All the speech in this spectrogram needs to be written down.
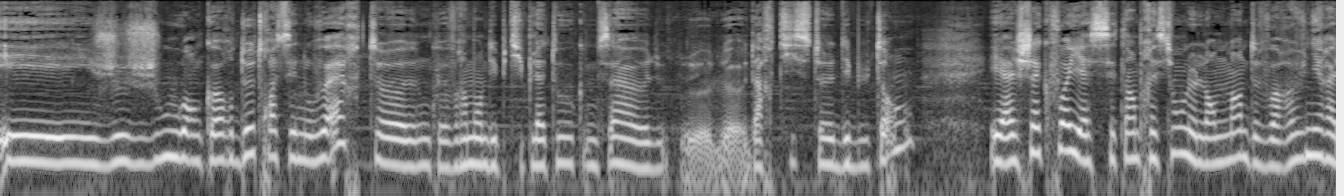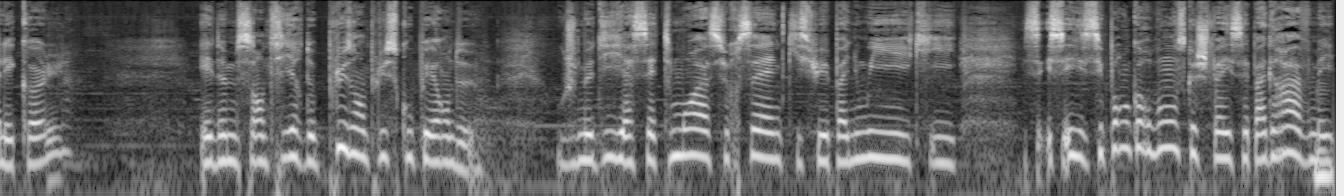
Et je joue encore deux trois scènes ouvertes, euh, donc vraiment des petits plateaux comme ça d'artistes débutants. Et à chaque fois, il y a cette impression le lendemain de devoir revenir à l'école et de me sentir de plus en plus coupée en deux. Où je me dis, il y a sept mois sur scène qui suis épanouie, qui c'est- c'est c'est pas encore bon ce que je fais, c'est pas grave, mais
